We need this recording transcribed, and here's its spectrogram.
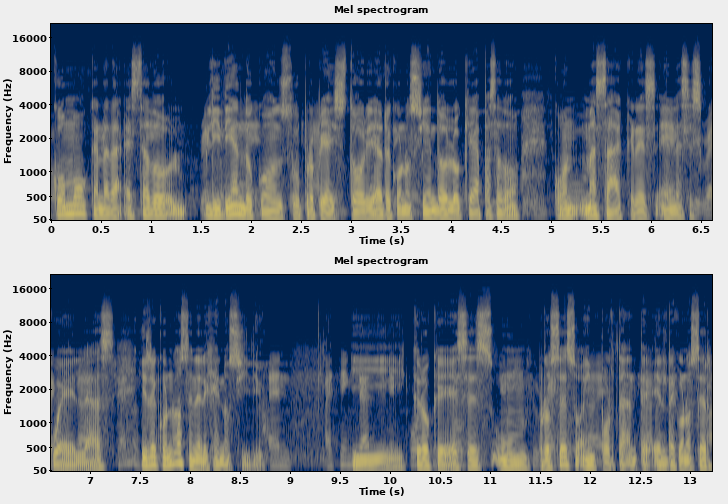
cómo Canadá ha estado lidiando con su propia historia, reconociendo lo que ha pasado con masacres en las escuelas y reconocen el genocidio. Y creo que ese es un proceso importante, el reconocer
